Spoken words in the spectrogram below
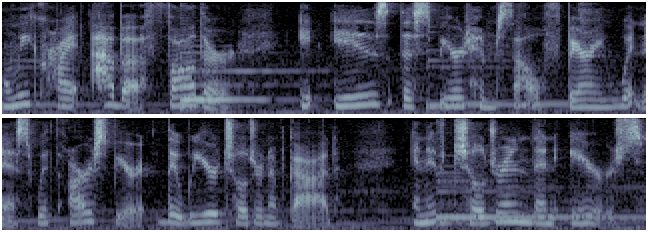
When we cry, Abba, Father, it is the Spirit Himself bearing witness with our spirit that we are children of God. And if children, then heirs,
